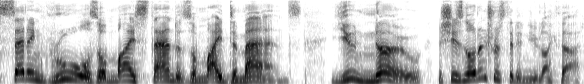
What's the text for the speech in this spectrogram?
setting rules or my standards or my demands, you know that she's not interested in you like that.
